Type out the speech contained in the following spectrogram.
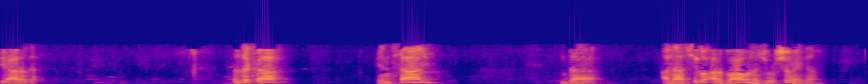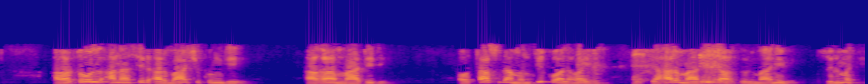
تیاره ده ځکه انسان د عناصر اربعو نه جوړ شوی ده هغه ټول عناصر اربعه چې کوم دي هغه مادي دي او تاسو دا منطق ولا وایي چې هر مادي دا ظلمانی وي ظلمت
